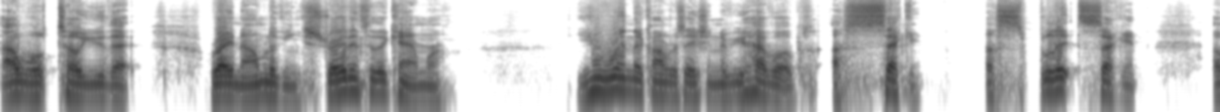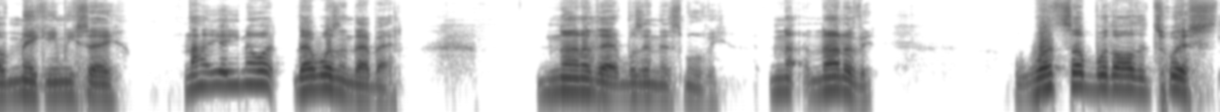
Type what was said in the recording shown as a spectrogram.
I will tell you that right now. I'm looking straight into the camera. You win the conversation if you have a, a second, a split second of making me say, nah, yeah, you know what? That wasn't that bad. None of that was in this movie. N- none of it. What's up with all the twists?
